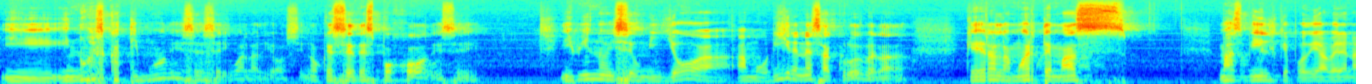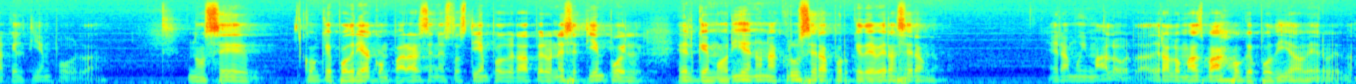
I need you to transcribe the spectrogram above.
y, no escatimó, dice, ser igual a Dios, sino que se despojó, dice, y vino y se humilló a, a morir en esa cruz, ¿verdad? Que era la muerte más más vil que podía haber en aquel tiempo, ¿verdad? No sé con qué podría compararse en estos tiempos, ¿verdad? Pero en ese tiempo el, el que moría en una cruz era porque de veras era, era muy malo, ¿verdad? Era lo más bajo que podía haber, ¿verdad?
